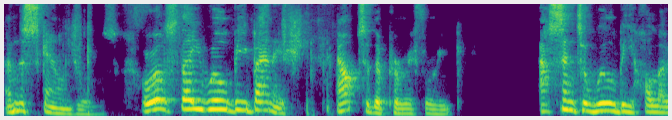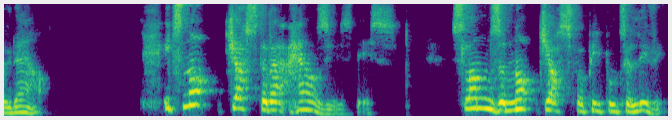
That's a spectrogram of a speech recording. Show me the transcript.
and the scoundrels, or else they will be banished out to the periphery. Our centre will be hollowed out. It's not just about houses, this. Slums are not just for people to live in.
